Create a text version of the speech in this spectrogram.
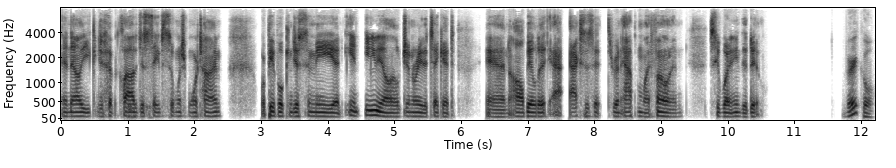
and now you can just have a cloud. It just saves so much more time, where people can just send me an e- email, it'll generate a ticket, and I'll be able to a- access it through an app on my phone and see what I need to do. Very cool.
